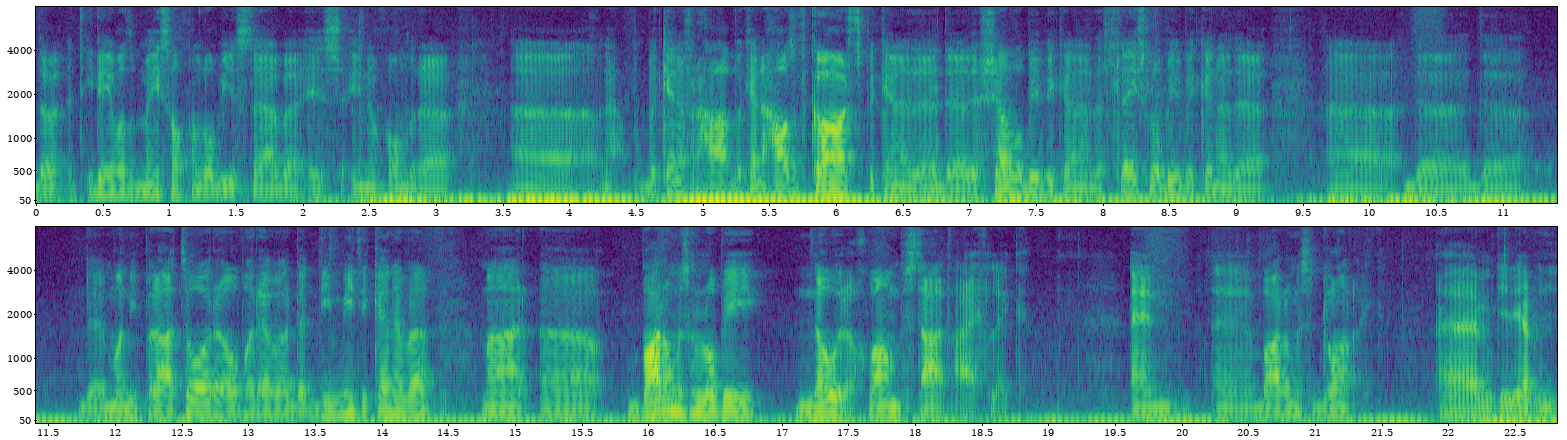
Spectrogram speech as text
de, het idee wat we meestal van lobbyisten hebben is een of andere. eh, nou, we kennen, verhaal, we kennen House of Cards, we kennen de, de, de Shell lobby, we kennen de vleeslobby, we kennen de, de, de, de manipulatoren of whatever, de- die mythe kennen we. Maar waarom is een lobby nodig? Waarom bestaat het eigenlijk? En waarom is het belangrijk? Ehm, je,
